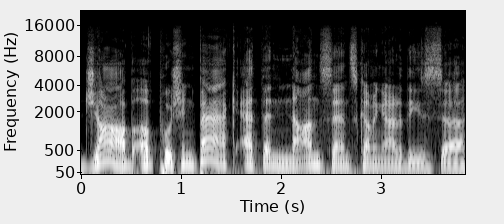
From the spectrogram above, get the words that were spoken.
job of pushing back at the nonsense coming out of these uh,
